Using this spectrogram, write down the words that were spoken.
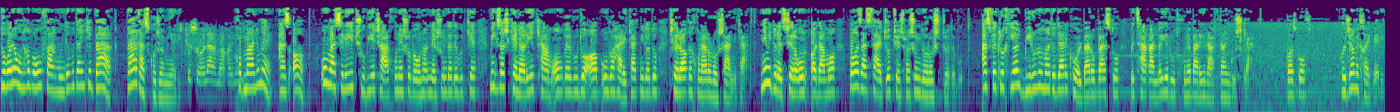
دوباره اونها به اون فهمونده بودن که برق برق از کجا میاری؟ چه سوال احمقانه. خب معلومه از آب. اون وسیله چوبی چرخونش رو به اونها نشون داده بود که میگذاش کناری کم عمق رود و آب اون رو حرکت می‌داد و چراغ خونه رو روشن می‌کرد. نمی‌دونست چرا اون آدما باز از تعجب چشمشون درشت شده بود. از فکر و خیال بیرون اومد و در کلبه رو بست و به تقلای رودخونه برای رفتن گوش کرد. باز گفت کجا می‌خوای بری؟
